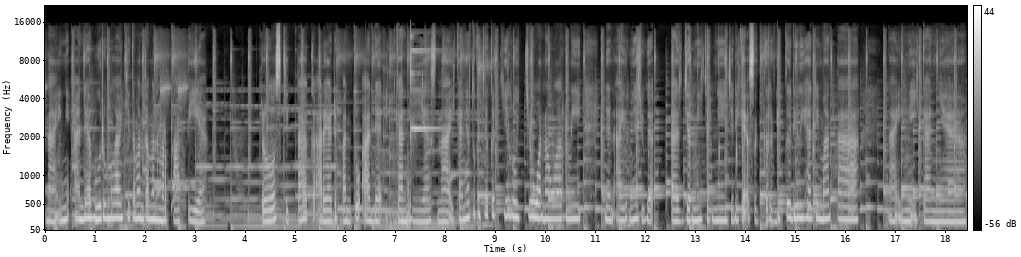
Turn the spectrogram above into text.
Nah ini ada burung lagi teman-teman merpati ya. Terus kita ke area depan tuh ada ikan hias. Nah ikannya tuh kecil-kecil lucu warna-warni. Dan airnya juga eh, jernih-jernih jadi kayak seger gitu dilihat di mata. Nah ini ikannya.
